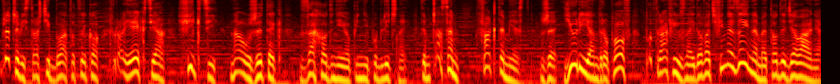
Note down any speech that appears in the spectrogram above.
W rzeczywistości była to tylko projekcja fikcji na użytek zachodniej opinii publicznej. Tymczasem faktem jest, że Jurij Andropow potrafił znajdować finezyjne metody działania,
